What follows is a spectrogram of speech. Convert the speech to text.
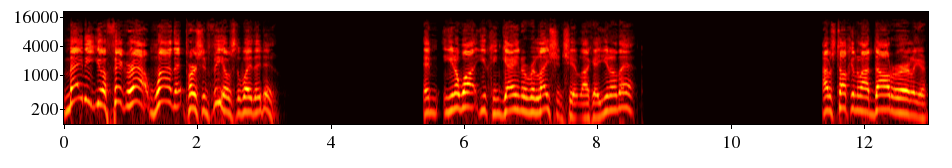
maybe you'll figure out why that person feels the way they do. And you know what? You can gain a relationship like that. You know that? I was talking to my daughter earlier,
